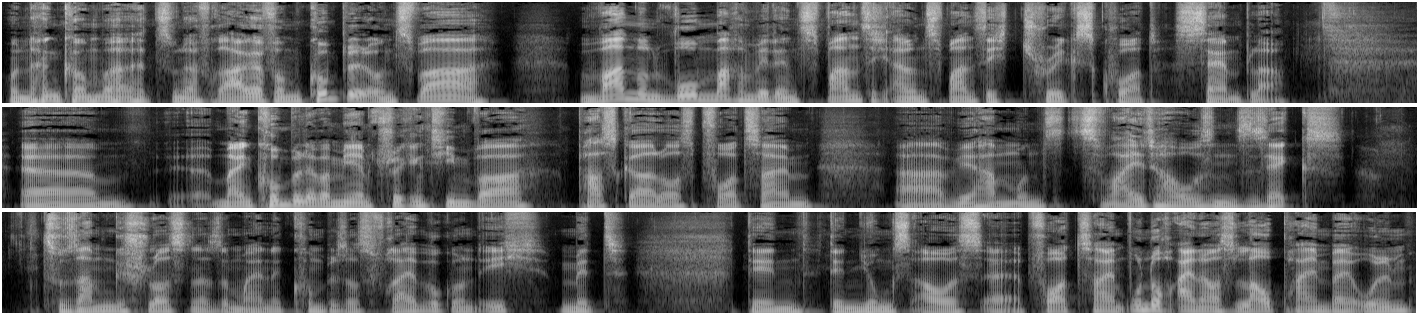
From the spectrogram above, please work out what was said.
Und dann kommen wir zu einer Frage vom Kumpel und zwar, wann und wo machen wir den 2021 Trick Squad Sampler? Ähm, mein Kumpel, der bei mir im Tricking-Team war, Pascal aus Pforzheim, äh, wir haben uns 2006 zusammengeschlossen, also meine Kumpels aus Freiburg und ich mit den, den Jungs aus äh, Pforzheim und noch einer aus Laupheim bei Ulm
